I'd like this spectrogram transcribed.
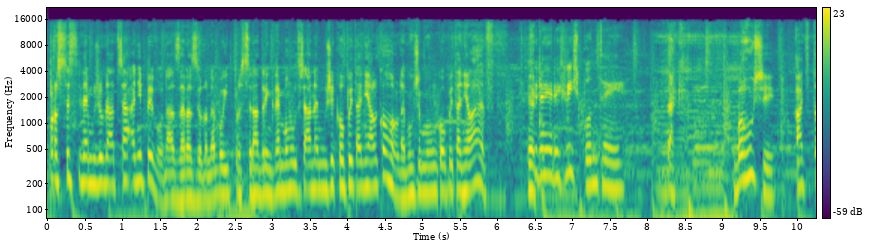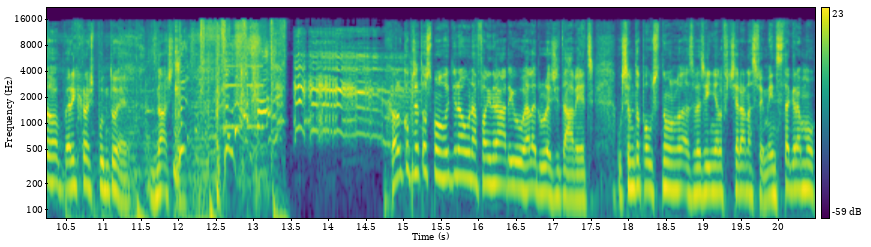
Prostě si nemůžou dát třeba ani pivo, nás zarazilo, nebo jít prostě na drink, nebo mu třeba nemůže koupit ani alkohol, nemůže mu koupit ani lahev. Si Jako, dají rychlý špunty. tak, Bohuši, ať to rychle špuntuje, znáš to. Chvilku před 8 hodinou na Fine Rádiu, hele, důležitá věc. Už jsem to postnul a zveřejnil včera na svém Instagramu,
